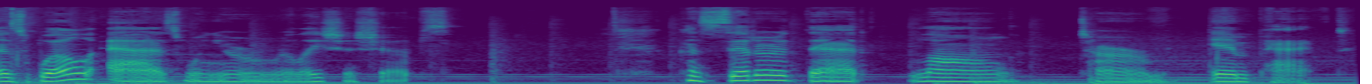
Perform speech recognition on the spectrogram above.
as well as when you're in relationships. Consider that long-term impact.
